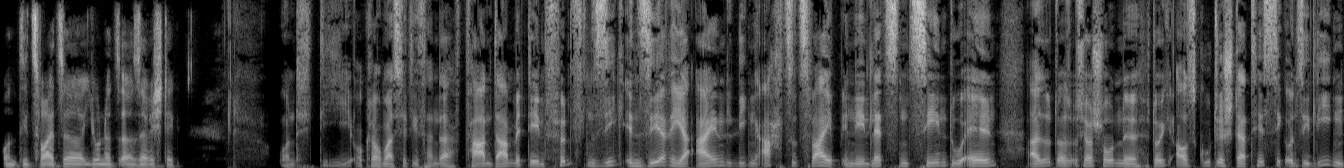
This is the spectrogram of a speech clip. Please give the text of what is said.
und die zweite Unit äh, sehr wichtig. Und die Oklahoma City Thunder fahren damit den fünften Sieg in Serie ein, liegen 8 zu 2 in den letzten zehn Duellen. Also das ist ja schon eine durchaus gute Statistik und sie liegen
